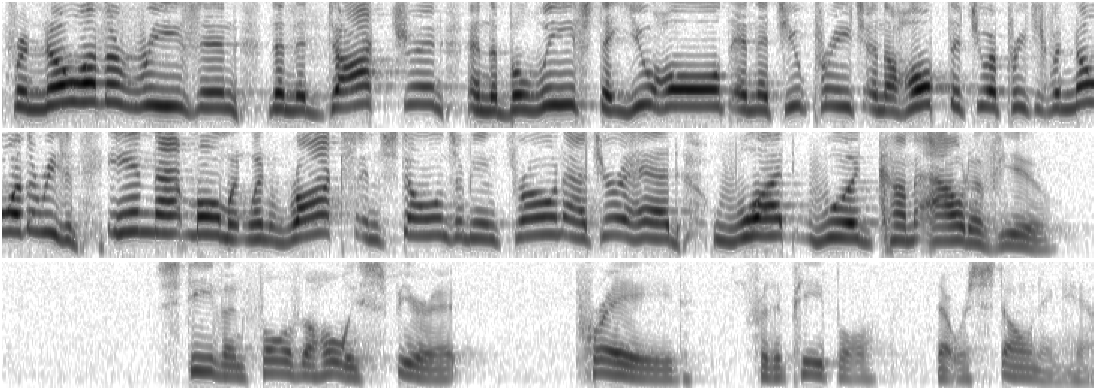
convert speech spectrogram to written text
for no other reason than the doctrine and the beliefs that you hold and that you preach and the hope that you are preaching, for no other reason, in that moment when rocks and stones are being thrown at your head, what would come out of you? Stephen, full of the Holy Spirit, prayed for the people that were stoning him.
